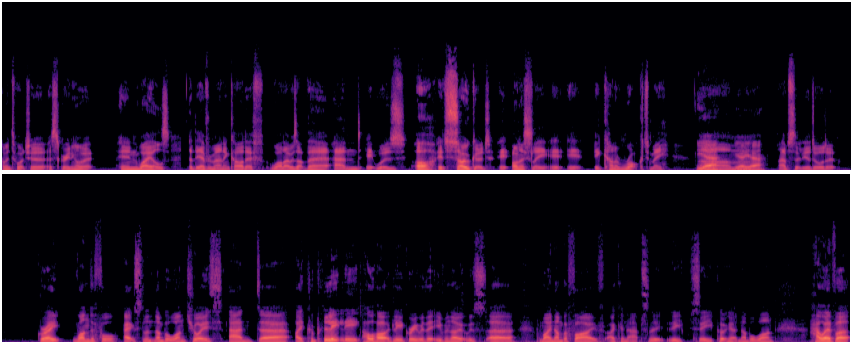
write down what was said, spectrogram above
I went to watch a, a screening of it in Wales at the Everyman in Cardiff while I was up there, and it was oh, it's so good. It honestly, it it it kind of rocked me. Yeah, Um, yeah, yeah. Absolutely adored it. Great, wonderful, excellent number one choice, and uh, I completely, wholeheartedly agree with it. Even though it was uh, my number five, I can absolutely see putting it at number one. However,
